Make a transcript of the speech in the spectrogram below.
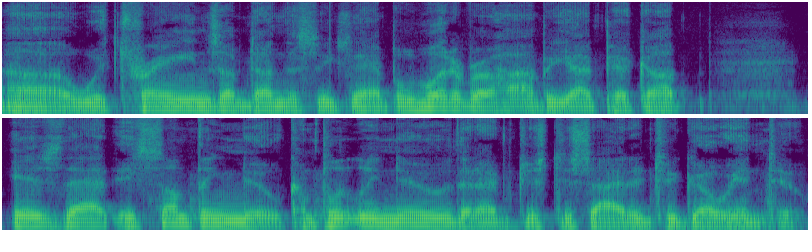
uh, with trains, I've done this example, whatever hobby I pick up, is that it's something new, completely new that I've just decided to go into.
